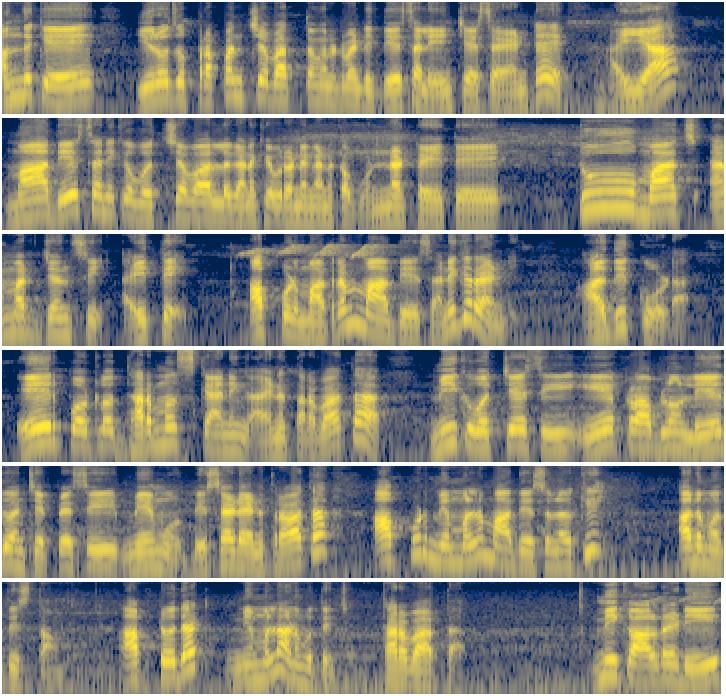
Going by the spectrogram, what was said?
అందుకే ఈరోజు ప్రపంచవ్యాప్తంగా ఉన్నటువంటి దేశాలు ఏం చేశాయంటే అయ్యా మా దేశానికి వచ్చే వాళ్ళు గనక ఎవరైనా కనుక ఉన్నట్టయితే టూ మచ్ ఎమర్జెన్సీ అయితే అప్పుడు మాత్రం మా దేశానికి రండి. అది కూడా. ఎయిర్పోర్ట్లో థర్మల్ స్కానింగ్ అయిన తర్వాత మీకు వచ్చేసి ఏ ప్రాబ్లం లేదు అని చెప్పేసి మేము డిసైడ్ అయిన తర్వాత అప్పుడు మిమ్మల్ని మా దేశంలోకి అనుమతిస్తాం. అప్ టు దట్ మిమ్మల్ని అనుమతించాం. తర్వాత మీకు ఆల్రెడీ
